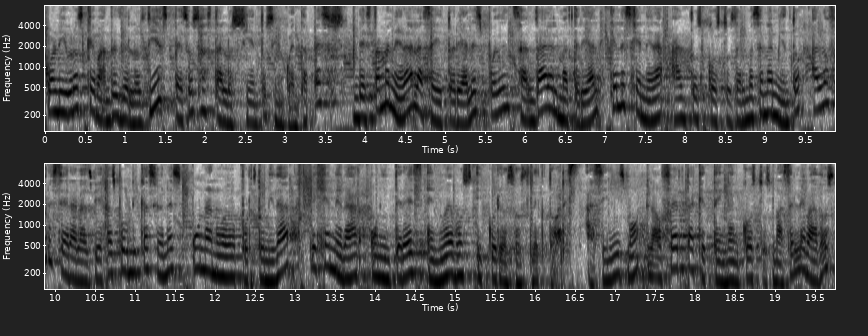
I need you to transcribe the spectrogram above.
con libros que van desde los 10 pesos hasta los 150 pesos. De esta manera las editoriales pueden saldar el material que les genera altos costos de almacenamiento al ofrecer a las viejas publicaciones una nueva oportunidad de generar un interés en nuevos y curiosos lectores. Asimismo, la oferta que tengan costos más elevados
